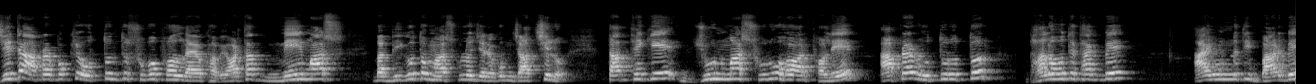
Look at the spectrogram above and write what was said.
যেটা আপনার পক্ষে অত্যন্ত শুভ ফলদায়ক হবে। অর্থাৎ মে মাস বা বিগত মাসগুলো যেরকম যাচ্ছিল, তার থেকে জুন মাস শুরু হওয়ার ফলে আপনার উত্তর উত্তর ভালো হতে থাকবে, আয় উন্নতি বাড়বে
